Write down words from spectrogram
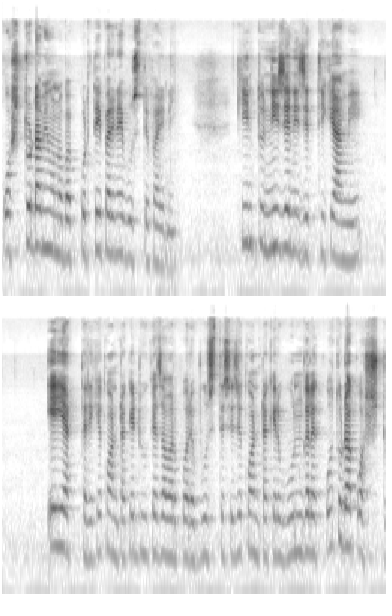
কষ্টটা আমি অনুভব করতেই পারি নাই, বুঝতে পারি নাই। কিন্তু নিজে নিজের থেকে আমি এই এক তারিখে কন্টাকে ঢুকে যাওয়ার পরে বুঝতেছি যে কন্টাকের বোন গেলে কতটা কষ্ট।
